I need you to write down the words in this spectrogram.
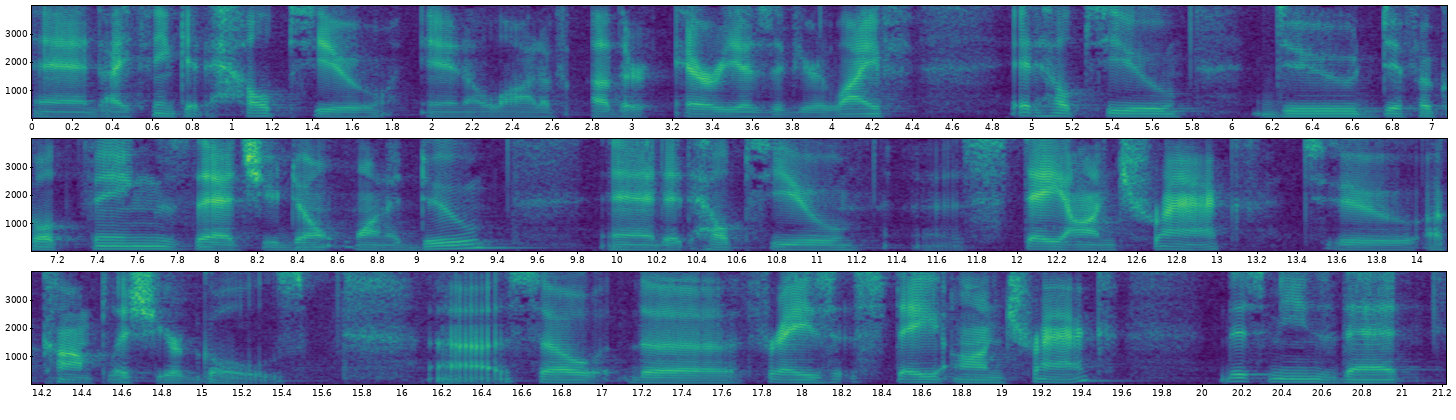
and I think it helps you in a lot of other areas of your life. It helps you do difficult things that you don't want to do, and it helps you uh, stay on track to accomplish your goals. Uh, so, the phrase stay on track this means that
